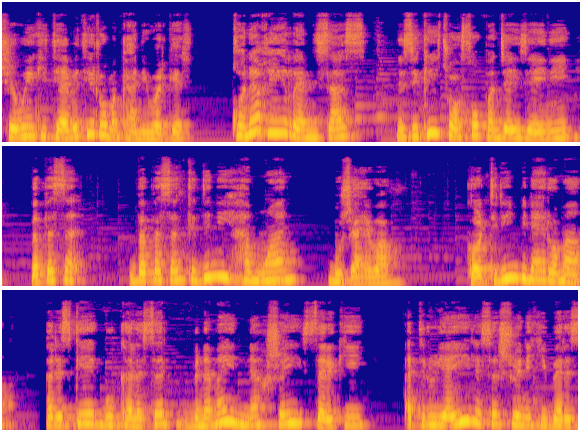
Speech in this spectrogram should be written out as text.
شێوەیەکی تایبەتی ڕۆمەکانی وەرگرت قۆناغی ڕێنساس نزیکەی 450 زینی بە پەسەندکردنی هەمووان بژایەوە کۆنترین بینای ڕۆما پەرستگەیەک بوو کە لەسەر بنەمای نەخشەی سەرەکی ئەترویایی لەسەر شوێنێکی بەرز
